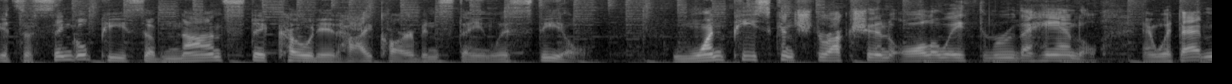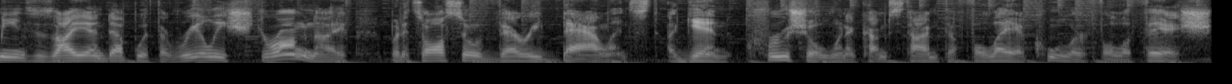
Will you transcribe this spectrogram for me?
It's a single piece of non-stick coated high carbon stainless steel. One piece construction all the way through the handle. And what that means is I end up with a really strong knife, but it's also very balanced. Again, crucial when it comes time to fillet a cooler full of fish.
